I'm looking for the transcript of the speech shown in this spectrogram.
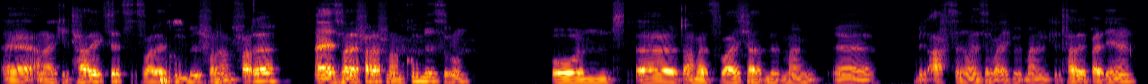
äh, an eine Gitarre gesetzt. Das war der Kumpel von einem Vater. Äh, es war der Vater von einem Kumpel, so rum. Und äh, damals war ich halt mit meinem, äh, mit 18, 19 war ich mit meiner Gitarre bei denen.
